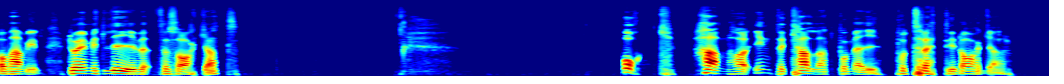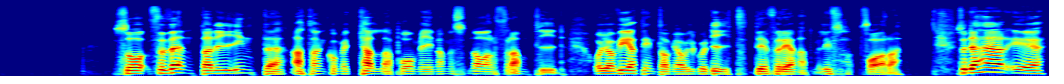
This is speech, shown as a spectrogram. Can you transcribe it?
Om han vill. Då är mitt liv försakat. Och han har inte kallat på mig på 30 dagar. Så förvänta dig inte att han kommer kalla på mig inom en snar framtid. Och jag vet inte om jag vill gå dit, det är förenat med livsfara. Så det här är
